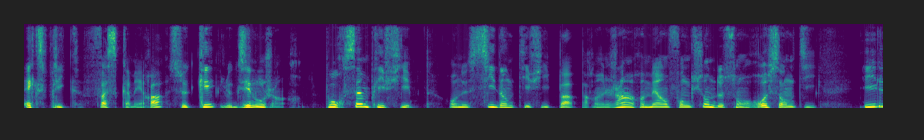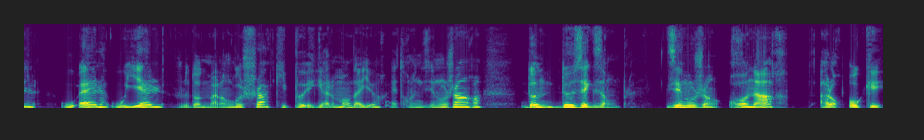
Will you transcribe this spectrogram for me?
explique face caméra ce qu'est le xénogenre. Pour simplifier, on ne s'identifie pas par un genre, mais en fonction de son ressenti. Il ou elle ou elle, je donne ma langue au chat, qui peut également d'ailleurs être un xénogenre, donne deux exemples. Xénogenre renard, alors ok,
